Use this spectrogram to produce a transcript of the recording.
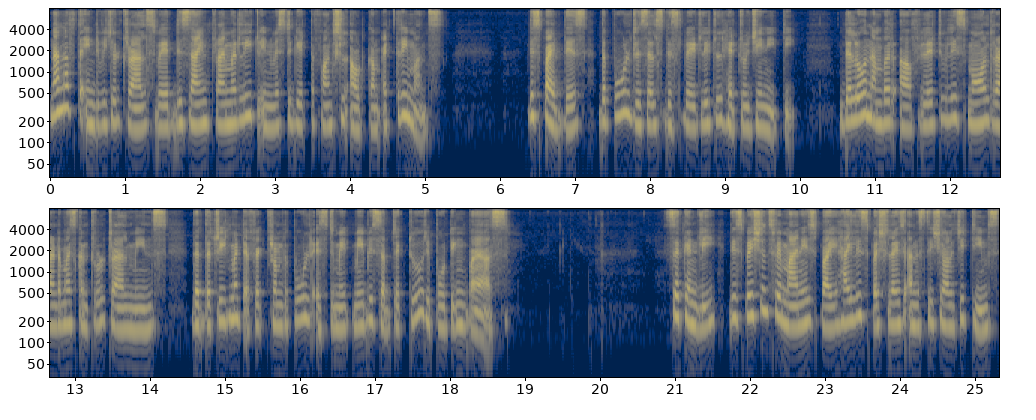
None of the individual trials were designed primarily to investigate the functional outcome at three months. Despite this, the pooled results displayed little heterogeneity. The low number of relatively small randomized controlled trial means that the treatment effect from the pooled estimate may be subject to reporting bias. Secondly, these patients were managed by highly specialized anesthesiology teams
